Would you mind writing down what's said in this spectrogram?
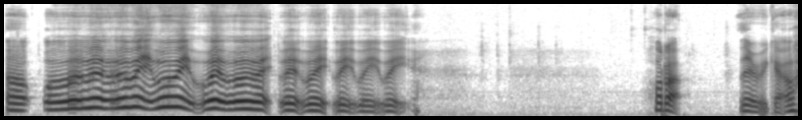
Oh, wait, wait, wait, wait, wait, wait, wait, wait, wait, wait, wait, wait, wait. Hold up. There we go.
